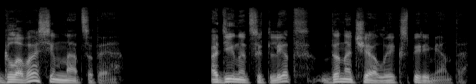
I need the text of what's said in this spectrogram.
Глава 17. 11 лет до начала эксперимента.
